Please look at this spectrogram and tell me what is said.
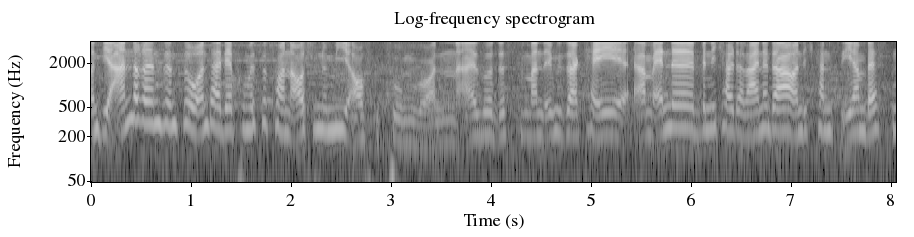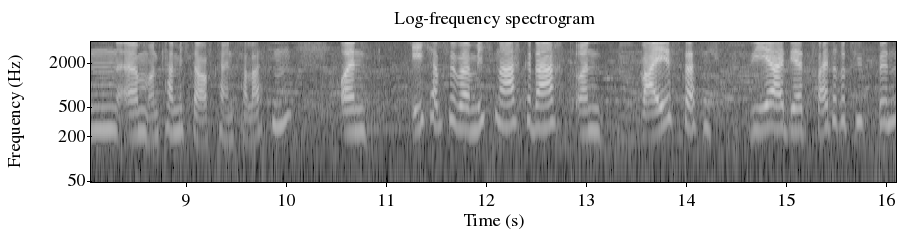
Und die anderen sind so unter der Prämisse von Autonomie aufgezogen worden. Also, dass man irgendwie sagt, hey, am Ende bin ich halt alleine da und ich kann es eh am besten ähm, und kann mich da auf keinen verlassen. Und ich habe so über mich nachgedacht und weiß, dass ich sehr der zweitere Typ bin.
